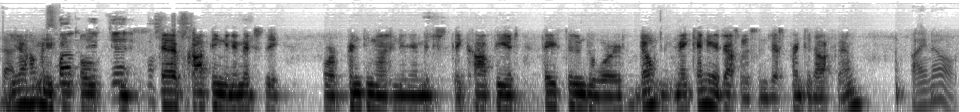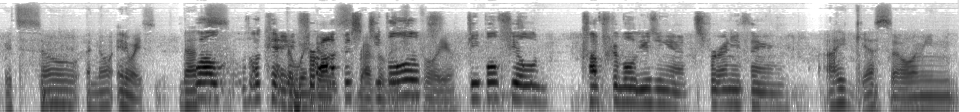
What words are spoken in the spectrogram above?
That You know how many people, instead of copying an image, they or printing out an image, they copy it, paste it into Word, don't make any adjustments, and just print it off then. I know it's so annoying. Anyways, that's well, okay, the Windows for Office, revolution people for you. people feel comfortable using it for anything. I guess so. I mean,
